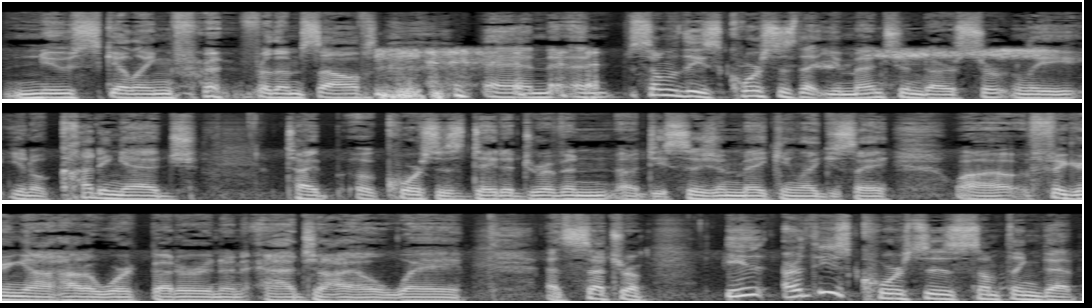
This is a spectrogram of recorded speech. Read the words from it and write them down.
new skilling for, for themselves. and, and some of these courses that you mentioned are certainly, you know, cutting edge type of courses, data driven uh, decision making, like you say, uh, figuring out how to work better in an agile way, etc. Are these courses something that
